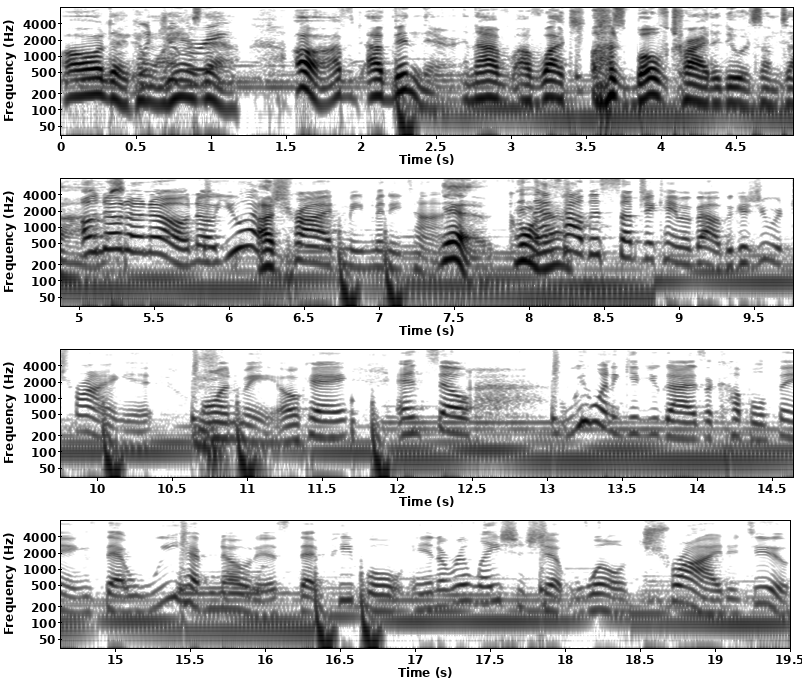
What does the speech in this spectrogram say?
All day. Come Would on, hands down. Oh, I've I've been there. And I've I've watched us both try to do it sometimes. Oh no no no no! You have I- tried me many times. Yeah, come and on that's now. how this subject came about because you were trying it on me. Okay, and so we want to give you guys a couple things that we have noticed that people in a relationship will try to do.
